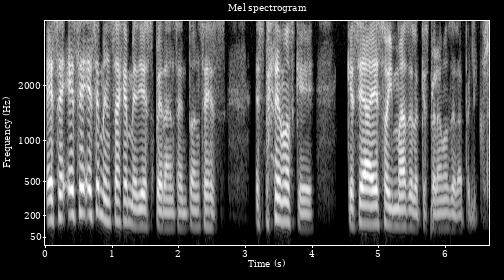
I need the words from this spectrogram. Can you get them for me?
ese, ese, ese mensaje me dio esperanza. Entonces, esperemos que, que sea eso y más de lo que esperamos de la película.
